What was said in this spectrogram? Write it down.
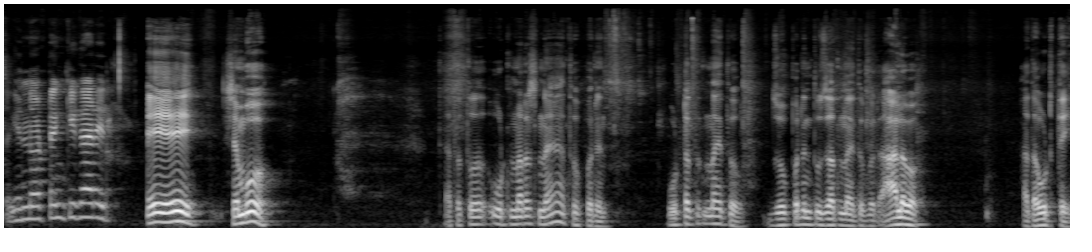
सगळे नौटंकी आहेत. ए ए शंभू. आता तो उठणारच नाही हा तोपर्यंत. उठतच नाही तो. जोपर्यंत तू जात नाही तोपर्यंत. आलं बघ. आता उठते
